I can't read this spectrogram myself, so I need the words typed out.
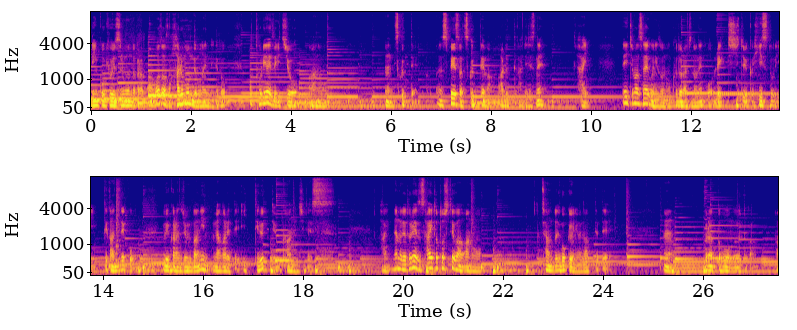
リンクを共有するもんだから、まあ、わざわざ貼るもんでもないんだけど、まあ、とりあえず一応あの、うん、作ってスペースは作って、まあ、あるって感じですね。はい。で一番最後にそのクドラジのねこう歴史というかヒストリーって感じでこう上から順番に流れていってるっていう感じです。はい。なのでとりあえずサイトとしてはあのちゃんと動くようにはなっててうん。プラットフォームとかあ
